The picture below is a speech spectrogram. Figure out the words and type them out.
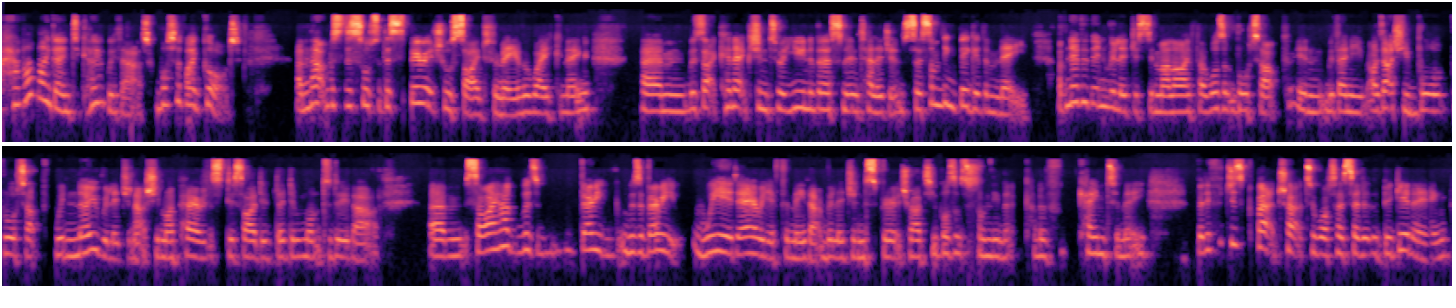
how am I going to cope with that? What have I got? And that was the sort of the spiritual side for me of awakening. Um, was that connection to a universal intelligence, so something bigger than me. I've never been religious in my life. I wasn't brought up in with any. I was actually brought brought up with no religion. Actually, my parents decided they didn't want to do that. Um, so I had was very was a very weird area for me. That religion, spirituality wasn't something that kind of came to me. But if you just backtrack to what I said at the beginning,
